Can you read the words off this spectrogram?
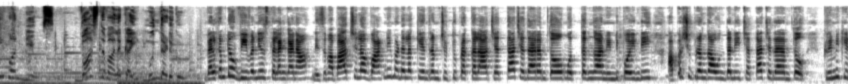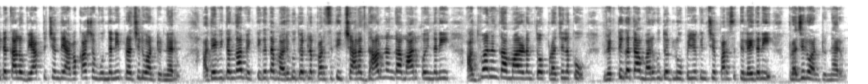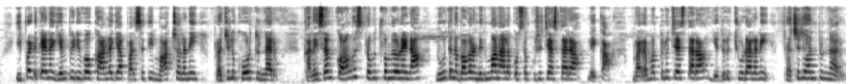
News వాస్తవాలకై ముందడుగు. Welcome to Vivan news Telangana. Nizamabad జిల్లా వర్ణి మండల కేంద్రం చుట్టుప్రక్కల చెత్తా చెదారంతో మొత్తంగా నిండిపోయింది. అపరిశుభ్రంగా ఉందని చెత్తా చెదారంతో క్రిమి కీటకాలు వ్యాప్తి చెందే అవకాశం ఉందని ప్రజలు అంటున్నారు. అదేవిధంగా వ్యక్తిగత మరుగుదొడ్ల పరిస్థితి చాలా దారుణంగా మారిపోయిందని అధ్వానంగా మారడంతో ప్రజలకు వ్యక్తిగత మరుగుదొడ్లు ఉపయోగించే పరిస్థితి లేదని ప్రజలు అంటున్నారు. ఇప్పటికైనా ఎంపీడీఓ కాళ్ళయ్య పరిస్థితి మార్చాలని ప్రజలు కోరుతున్నారు. కనీసం కాంగ్రెస్ ప్రభుత్వంలోనైనా నూతన భవన నిర్మాణాల కోసం కృషి చేస్తారా? లేక మరమ్మతులు చేస్తారా? ఎదురు చూడాలని ప్రజలు అంటున్నారు.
